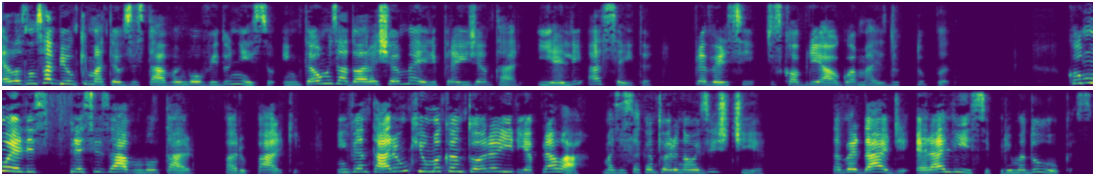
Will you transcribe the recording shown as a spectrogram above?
Elas não sabiam que Mateus estava envolvido nisso, então Isadora chama ele para ir jantar e ele aceita, para ver se descobre algo a mais do, do plano. Como eles precisavam voltar para o parque, inventaram que uma cantora iria para lá, mas essa cantora não existia. Na verdade, era Alice, prima do Lucas.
